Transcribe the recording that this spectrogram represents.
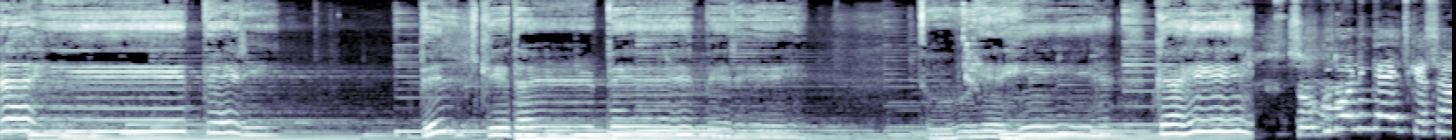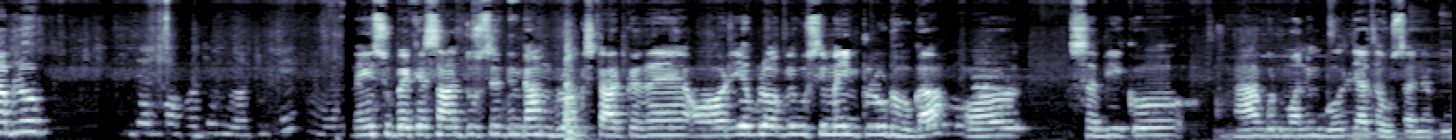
रही तेरी दिल के दर पे मेरे, तू यही है, कहीं सो गुड मॉर्निंग गाइज़ कैसे हैं आप लोग? नई सुबह के साथ दूसरे दिन का हम ब्लॉग स्टार्ट कर रहे हैं और ये ब्लॉग भी उसी में इंक्लूड होगा और सभी को हाँ गुड मॉर्निंग बोल दिया था उषा ने अपने।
